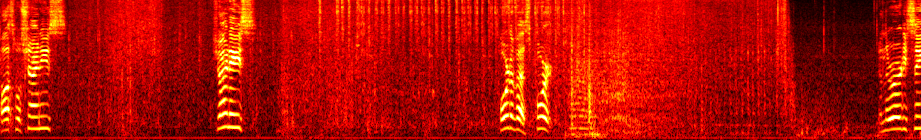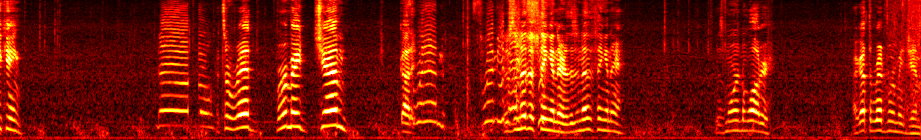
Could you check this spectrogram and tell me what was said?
possible shinies. Shinies. Port of us, port. And they're already sinking. No! It's a red mermaid gem. Got it. Swim! Swim, you There's bitch! another thing in there. There's another thing in there. There's more in the water. I got the red mermaid gem.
